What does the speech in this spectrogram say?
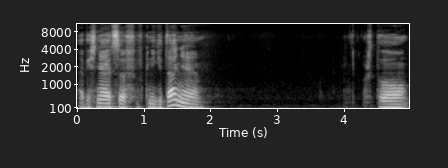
Объясняется в книге Таня, что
